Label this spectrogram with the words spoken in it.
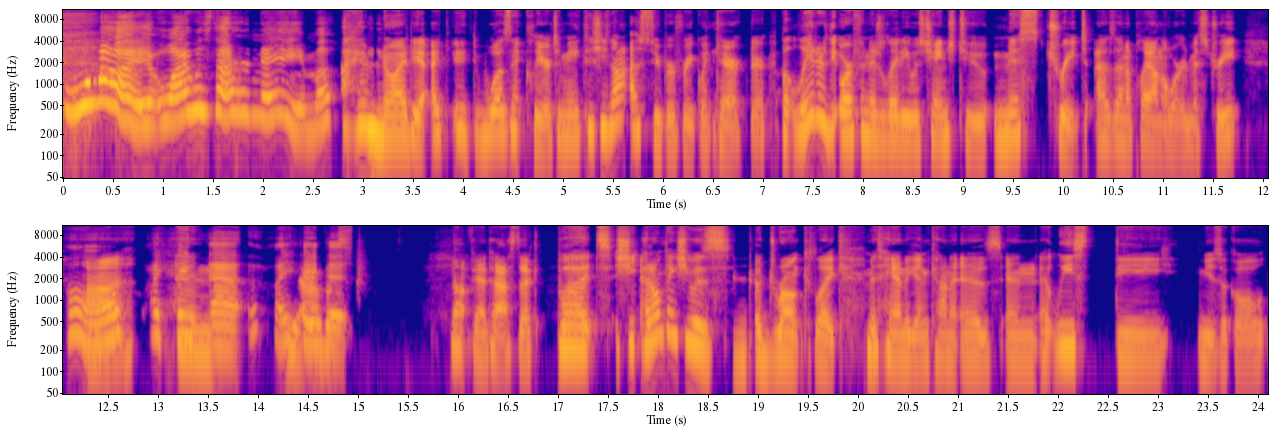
Why? Why was that her name? I have no idea. I, it wasn't clear to me because she's not a super frequent character. But later, the orphanage lady was changed to Mistreat, as in a play on the word mistreat. Oh, Uh, I hate and- that. I yeah, hate it. Not fantastic, but she. I don't think she was a drunk like Miss Hannigan kind of is in at least the musical.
